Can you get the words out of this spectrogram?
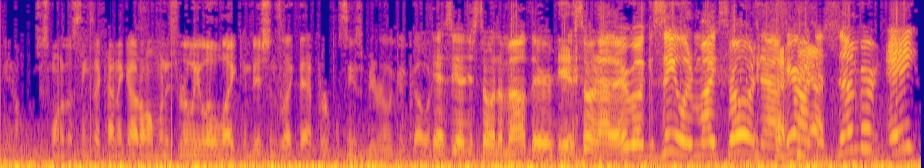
you know, just one of those things I kind of got on. When it's really low light conditions like that, purple seems to be a really good color. Yeah, see, I'm just throwing them out there. Yeah. Just throwing out there. Everybody can see what Mike's throwing now. Here yeah. on December 8th,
